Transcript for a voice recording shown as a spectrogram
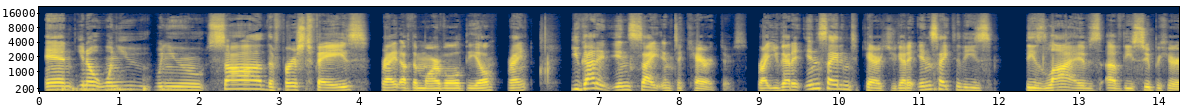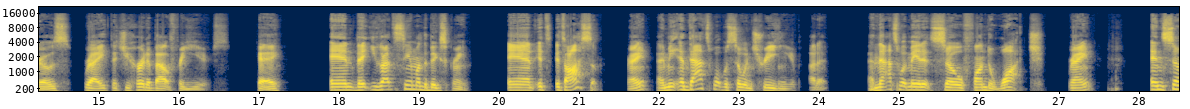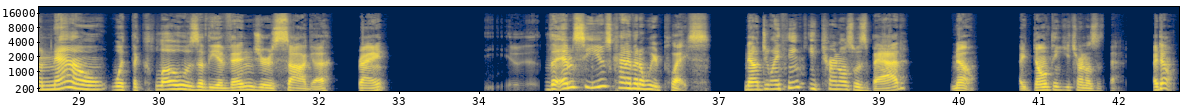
and you know when you when you saw the first phase right of the marvel deal right you got an insight into characters right you got an insight into characters you got an insight to these these lives of these superheroes right that you heard about for years okay and that you got to see them on the big screen and it's it's awesome right? I mean, and that's what was so intriguing about it. And that's what made it so fun to watch, right? And so now with the close of the Avengers saga, right? The MCU's kind of in a weird place. Now, do I think Eternals was bad? No. I don't think Eternals was bad. I don't.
